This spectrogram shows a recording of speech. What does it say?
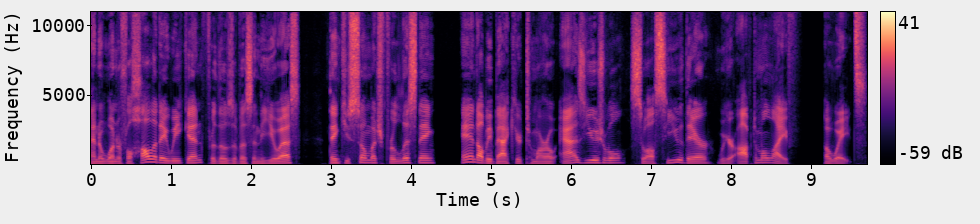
and a wonderful holiday weekend for those of us in the US. Thank you so much for listening. And I'll be back here tomorrow as usual, so I'll see you there where your optimal life awaits.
